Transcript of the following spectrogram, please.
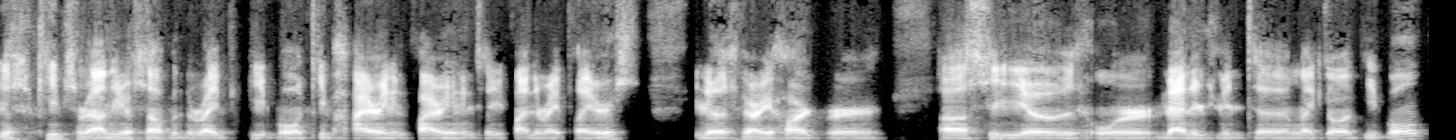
Just keep surrounding yourself with the right people. And keep hiring and firing until you find the right players. You know, it's very hard for uh, CEOs or management to let go of people,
